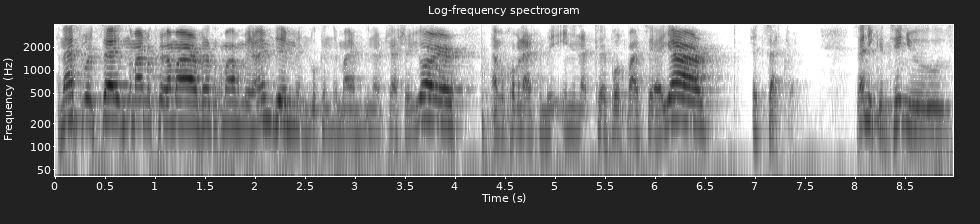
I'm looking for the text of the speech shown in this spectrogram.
And that's where it says in the Maimer Kuyamar, and look in the Maimer Dinat Yor, and etc. Then he continues,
